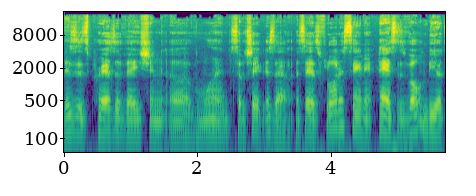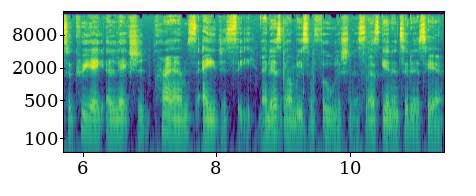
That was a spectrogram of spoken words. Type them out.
This is preservation of one. So check this out. It says Florida Senate passes voting bill to create election crimes agency. Now there's gonna be some foolishness. Let's get into this here.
